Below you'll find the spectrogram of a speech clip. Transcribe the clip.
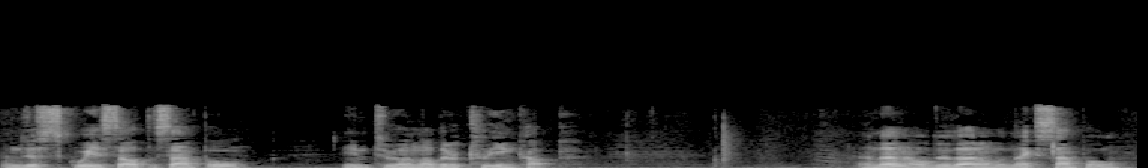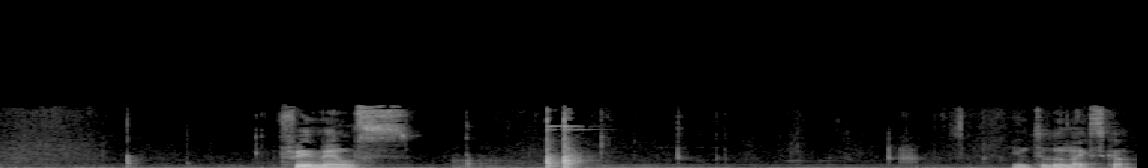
and just squeeze out the sample into another clean cup. And then I'll do that on the next sample, 3 mils into the next cup.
